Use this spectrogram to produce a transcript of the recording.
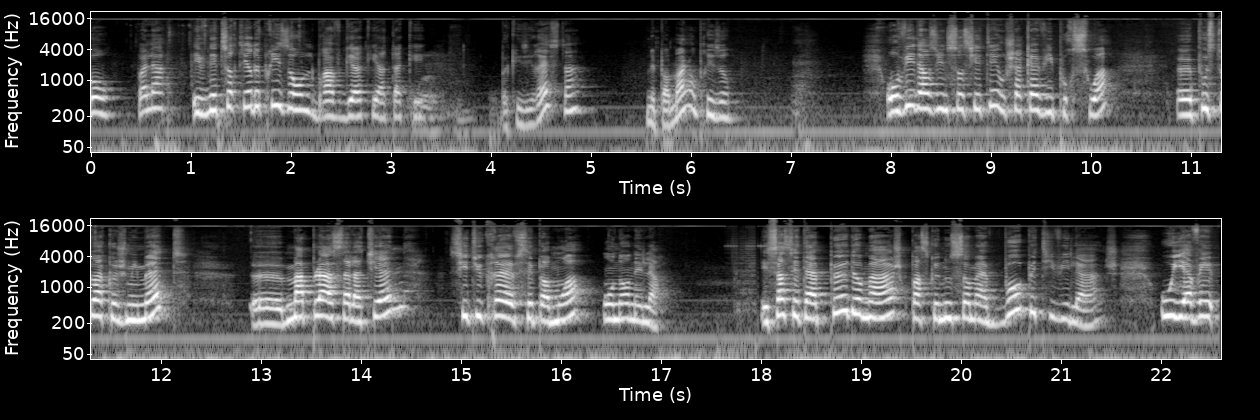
Bon, voilà. Il venait de sortir de prison, le brave gars qui a attaqué. Ben, qu'ils y restent, hein. On est pas mal en prison. On vit dans une société où chacun vit pour soi. Euh, Pousse-toi que je m'y mette. Euh, ma place à la tienne. Si tu crèves, c'est pas moi. On en est là. Et ça, c'est un peu dommage parce que nous sommes un beau petit village où il n'y avait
